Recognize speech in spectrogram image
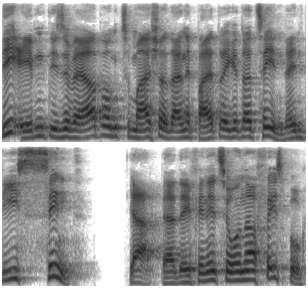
die eben diese Werbung zum Beispiel deine Beiträge dort sehen. Denn die sind ja per Definition auf Facebook.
